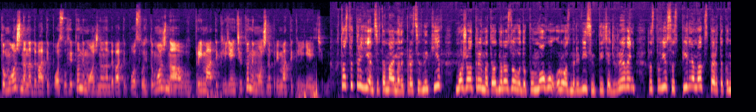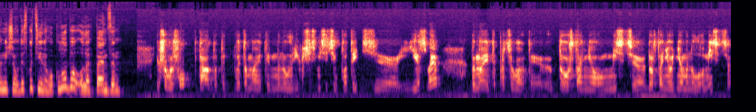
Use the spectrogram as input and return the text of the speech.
то можна надавати послуги, то не можна надавати послуги, то можна приймати клієнтів, то не можна приймати клієнтів. Хто з підприємців та найманих працівників може отримати одноразову допомогу у розмірі 8 тисяч гривень, розповів Суспільному експерт економічного дискусійного клубу Олег Пензен. Якщо ви ФОП, та, то ви там маєте минулий рік 6 місяців платити е, ЄСВ, ви маєте працювати до останнього місяця, до останнього дня минулого місяця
